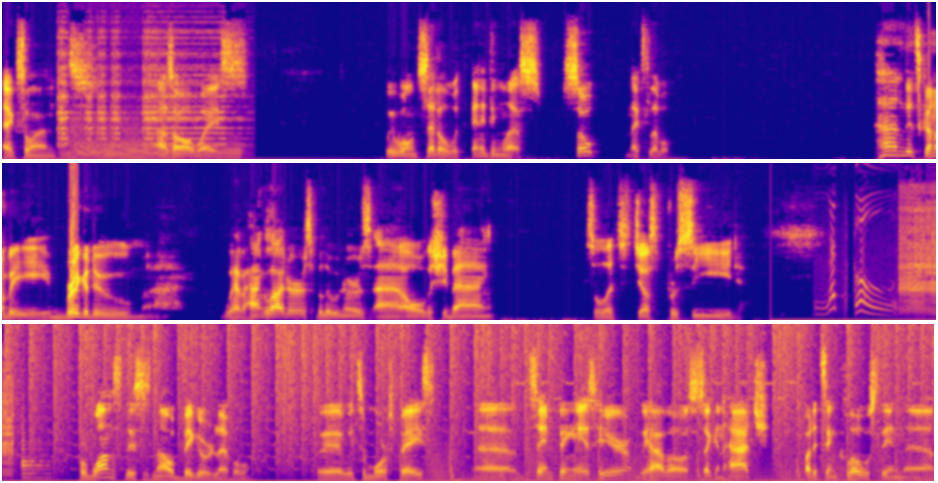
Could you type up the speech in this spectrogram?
Excellent. As always. We won't settle with anything less. So, next level. And it's gonna be Brigadoon. We have hang gliders, ballooners, and all the shebang. So let's just proceed. For once this is now a bigger level uh, with some more space. Uh, the same thing is here, we have a second hatch but it's enclosed in uh,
